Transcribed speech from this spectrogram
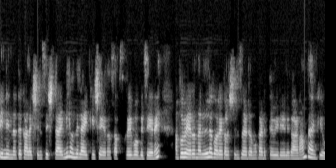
പിന്നെ ഇന്നത്തെ കളക്ഷൻസ് ഇഷ്ടമായെങ്കിൽ ഒന്ന് ലൈക്ക് ഷെയറും സബ്സ്ക്രൈബും ഒക്കെ ചെയ്യണേ. അപ്പൊ വേറെ നല്ല കുറെ കളക്ഷൻസ് ആയിട്ട് നമുക്ക് അടുത്ത വീഡിയോയിൽ കാണാം. താങ്ക് യു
